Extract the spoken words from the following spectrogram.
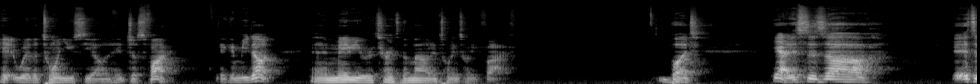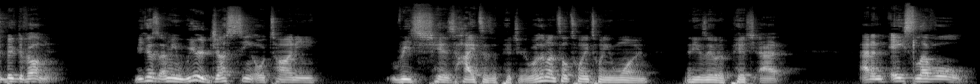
hit with a torn UCL and hit just fine. It can be done. And maybe return to the mound in 2025. But yeah, this is, uh, it's a big development. Because, I mean, we are just seeing Ohtani reach his heights as a pitcher. It wasn't until 2021 that he was able to pitch at, at an ace level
